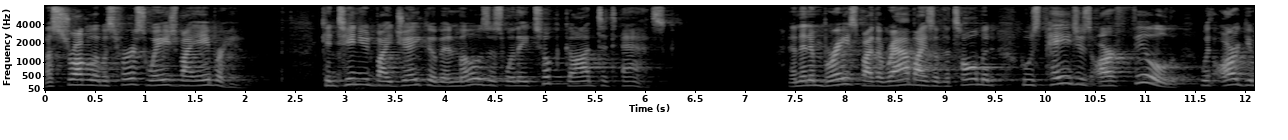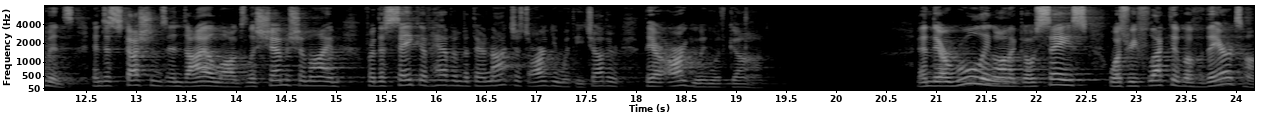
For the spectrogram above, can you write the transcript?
A struggle that was first waged by Abraham, continued by Jacob and Moses when they took God to task, and then embraced by the rabbis of the Talmud, whose pages are filled with arguments and discussions and dialogues, L'Shem Shamayim, for the sake of heaven, but they're not just arguing with each other, they are arguing with God. And their ruling on a Goses was reflective of their time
